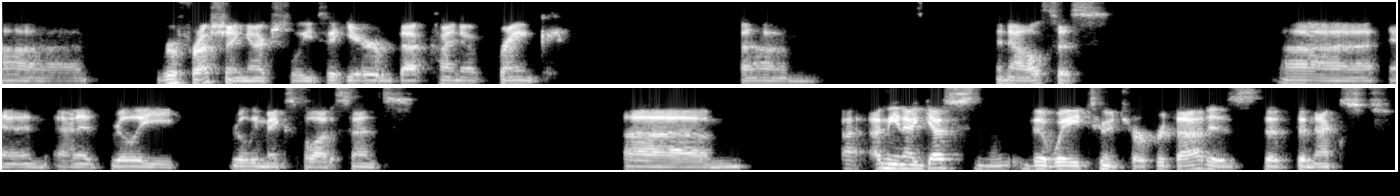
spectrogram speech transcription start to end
uh, refreshing, actually, to hear that kind of frank um, analysis uh, and and it really really makes a lot of sense. Um, I, I mean, I guess the way to interpret that is that the next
